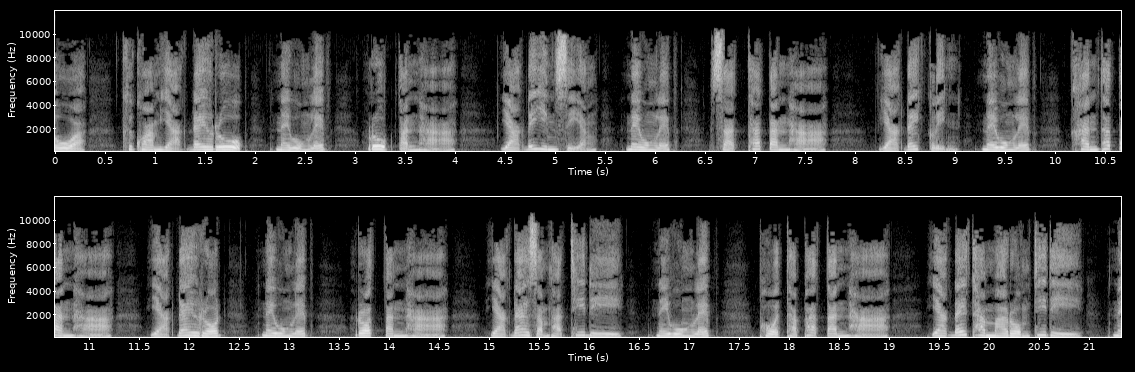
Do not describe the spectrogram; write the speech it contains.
ตัว คือความอยากได้รูป ในวงเล็บ รูปตัณหา อยากได้ยินเสียง ในวงเล็บ สัตทตัณหา อยากได้กลิ่น ในวงเล็บ คันธตัณหา อยากได้รส ในวงเล็บ รสตัณหา อยากได้สัมผัสที่ดี ในวงเล็บโผฏฐัพพตัณหา อยากได้ธรรมารมณ์ที่ดี ใน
